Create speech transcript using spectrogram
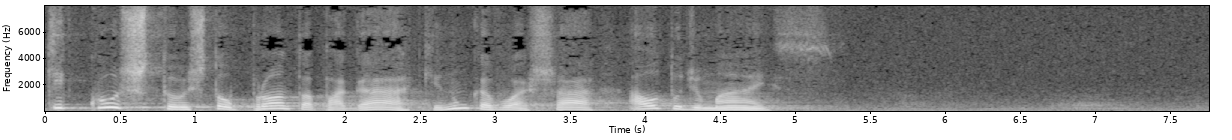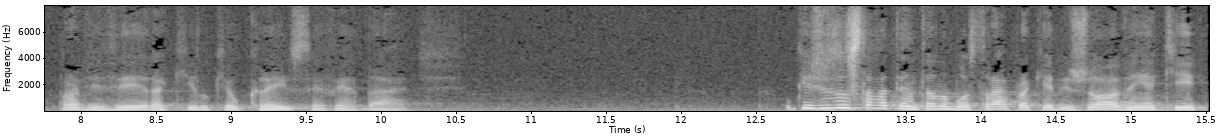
Que custo eu estou pronto a pagar que nunca vou achar alto demais para viver aquilo que eu creio ser verdade? O que Jesus estava tentando mostrar para aquele jovem é que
